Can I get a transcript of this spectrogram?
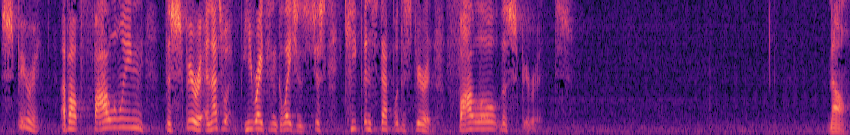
Spirit. About following the Spirit. And that's what he writes in Galatians just keep in step with the Spirit, follow the Spirit. Now,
